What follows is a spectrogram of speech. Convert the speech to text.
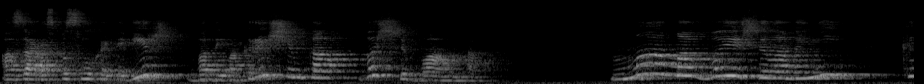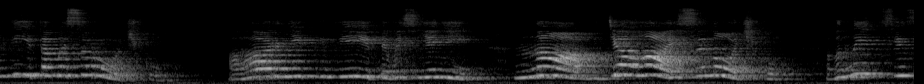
А зараз послухайте вірш Вадима Крищенка Вишиванка. Мама вишила мені квітами сорочку, гарні квіти весняні. На, вдягай, синочку, в ниці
